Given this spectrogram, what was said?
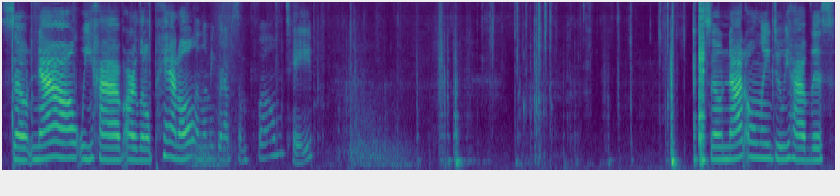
So now we have our little panel. And let me grab some foam tape. So not only do we have this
